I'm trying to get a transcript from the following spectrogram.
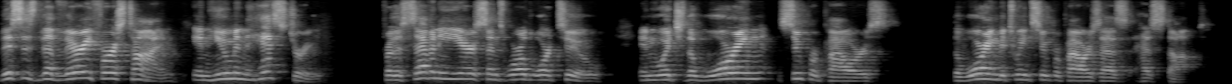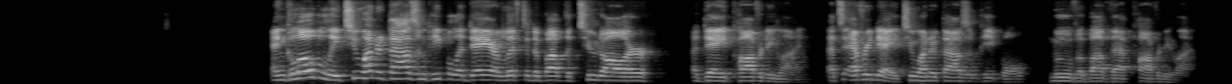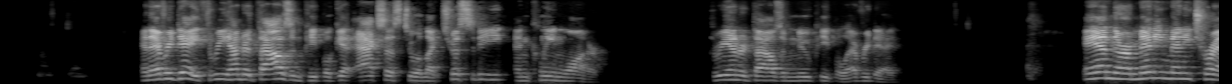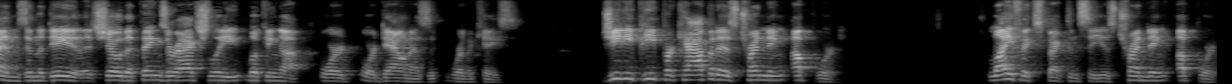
This is the very first time in human history for the 70 years since World War II in which the warring superpowers, the warring between superpowers has, has stopped. And globally, 200,000 people a day are lifted above the $2 a day poverty line. That's every day, 200,000 people move above that poverty line. And every day, 300,000 people get access to electricity and clean water. 300,000 new people every day. And there are many, many trends in the data that show that things are actually looking up or, or down as it were the case. GDP per capita is trending upward. Life expectancy is trending upward.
